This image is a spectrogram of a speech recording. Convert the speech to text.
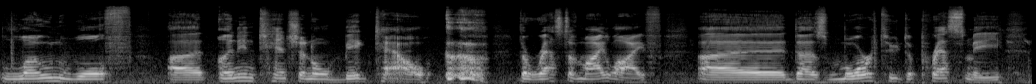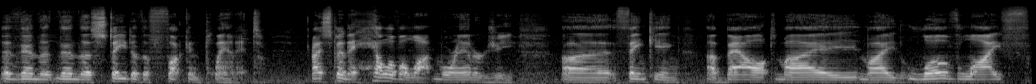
lone wolf, uh, unintentional big towel the rest of my life uh, does more to depress me than the, than the state of the fucking planet. I spend a hell of a lot more energy uh, thinking about my, my love life,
